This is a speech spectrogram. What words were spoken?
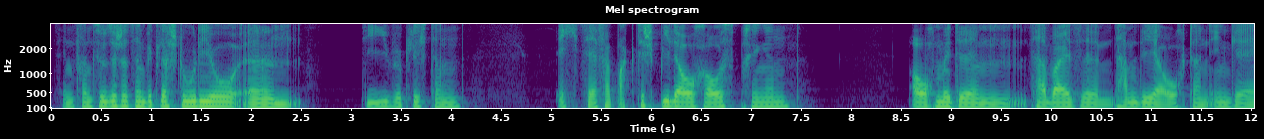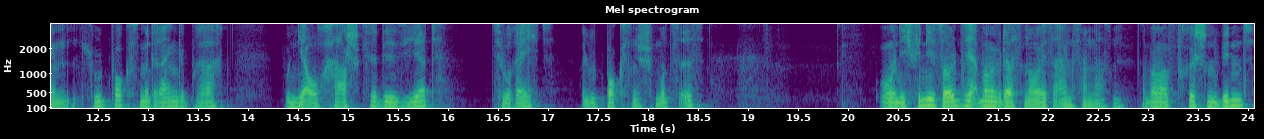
Das ist ein französisches Entwicklerstudio, ähm, die wirklich dann echt sehr verpackte Spiele auch rausbringen. Auch mit dem, teilweise haben die ja auch dann Ingame Lootbox mit reingebracht. Wurden die auch harsch kritisiert. Zu Recht, weil Lootboxen Schmutz ist. Und ich finde, die sollten sich einfach mal wieder was Neues einfallen lassen. Einfach mal frischen Wind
